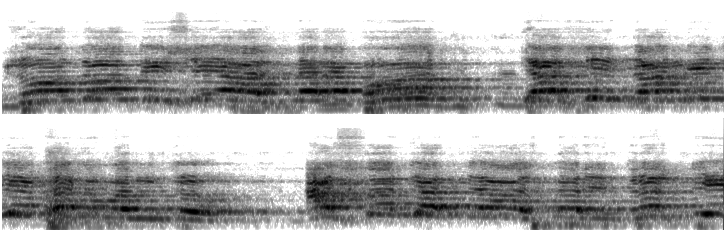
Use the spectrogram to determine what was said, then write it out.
जो जो दिशे असणारा भूत त्याशी जाणीचे भगवंत असं ज्याच्या असणारी दृष्टी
